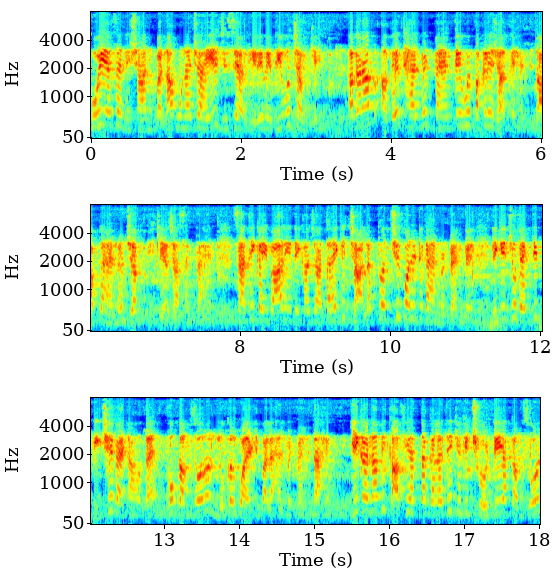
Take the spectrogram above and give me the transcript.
कोई ऐसा निशान बना होना चाहिए, जिससे अंधेरे में भी वो चमके। अगर आप अवैध हेलमेट पहनते हुए पकड़े जाते हैं तो आपका हेलमेट जब्त भी किया जा सकता है। साथ ही कई बार ये देखा जाता है कि चालक तो अच्छी क्वालिटी का हेलमेट पहनते हैं, लेकिन जो व्यक्ति पीछे बैठा होता है, वो कमज़ोर और लोकल क्वालिटी वाला हेलमेट पहनता है। ये करना भी काफ़ी हद तक गलत है, क्योंकि छोटे या कमज़ोर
